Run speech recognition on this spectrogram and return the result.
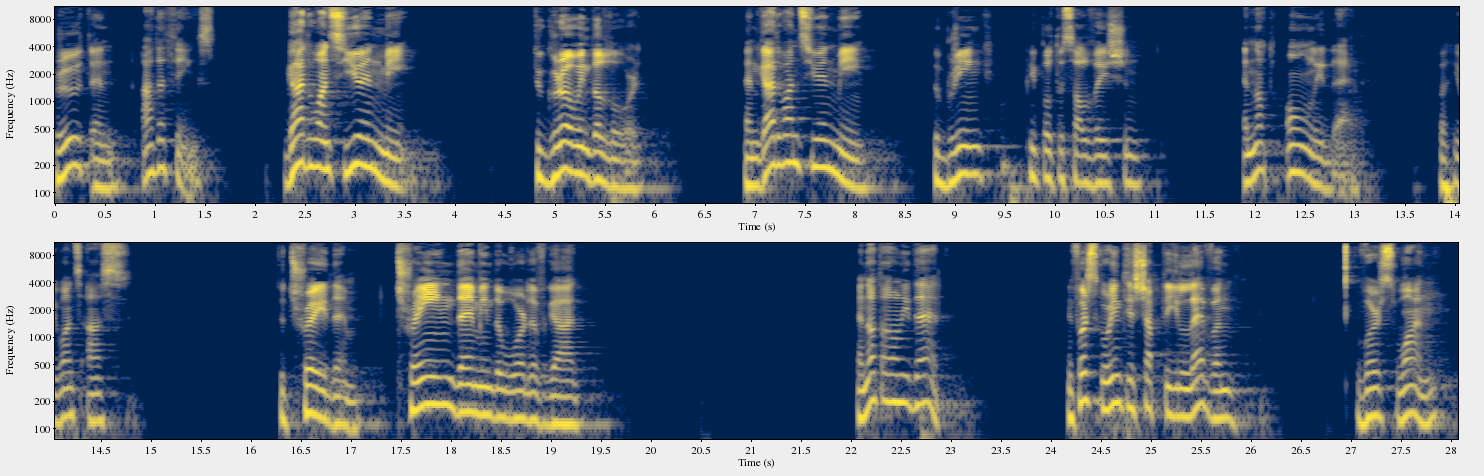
fruit, and other things. God wants you and me to grow in the Lord. And God wants you and me to bring people to salvation. And not only that, but He wants us to train them, train them in the Word of God. And not only that, in 1 Corinthians chapter 11, verse 1,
